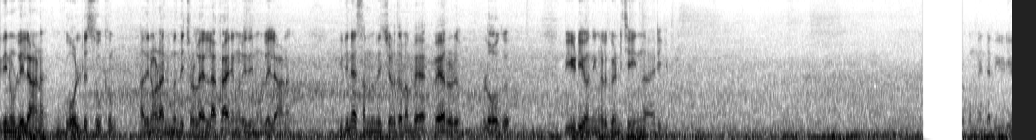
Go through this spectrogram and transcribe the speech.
ഇതിനുള്ളിലാണ് ഗോൾഡ് സൂക്കും അതിനോടനുബന്ധിച്ചുള്ള എല്ലാ കാര്യങ്ങളും ഇതിനുള്ളിലാണ്. ഇതിനെ സംബന്ധിച്ചിടത്തോളം വേ വേറൊരു ബ്ലോഗ് വീഡിയോ നിങ്ങൾക്ക് വേണ്ടി ചെയ്യുന്നതായിരിക്കും. എന്റെ വീഡിയോ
